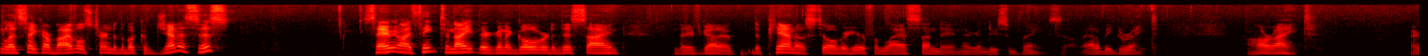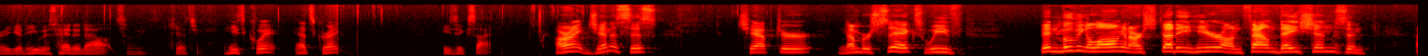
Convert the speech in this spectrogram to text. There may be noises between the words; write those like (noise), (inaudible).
Let's take our Bibles, turn to the book of Genesis. Samuel, I think tonight they're going to go over to this side. They've got a, the piano still over here from last Sunday, and they're going to do some things. So that'll be great. All right. Very good. He was headed out, so catch him. He's quick. That's great. He's excited. All right, Genesis chapter number six. We've been moving along in our study here on foundations and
